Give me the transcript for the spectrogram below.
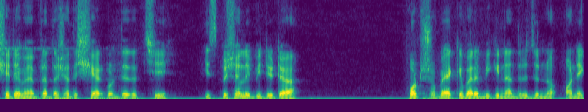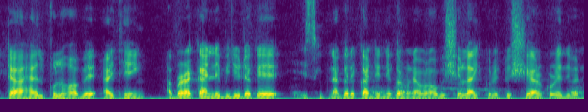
সেটা আমি আপনাদের সাথে শেয়ার করতে যাচ্ছি। স্পেশালি ভিডিওটা ফটোশপে একেবারে বিগিনারদের জন্য অনেকটা হেল্পফুল হবে আই থিঙ্ক আপনারা কাইন্ডলি ভিডিওটাকে স্কিপ না করে কন্টিনিউ করবেন এবং অবশ্যই লাইক করে একটু শেয়ার করে দেবেন।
